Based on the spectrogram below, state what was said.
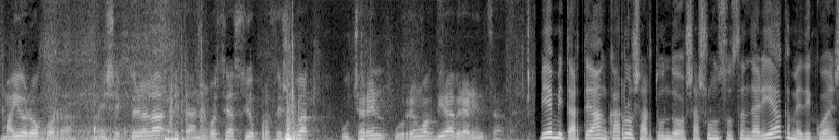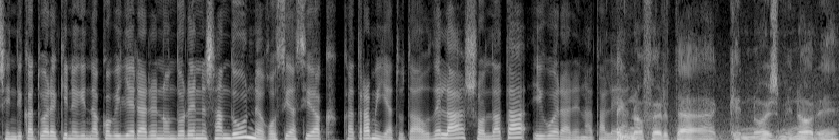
mai orokorra, mai sektoriala eta negoziazio prozesuak utxaren urrengoak dira berarentzat. Bien bitartean, Carlos Artundo, osasun zuzendariak medikuen sindikatuarekin egindako bileraren ondoren esan du negoziazioak katramilatuta daudela soldata igoeraren atalean. Hay una oferta que no es menor, eh?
